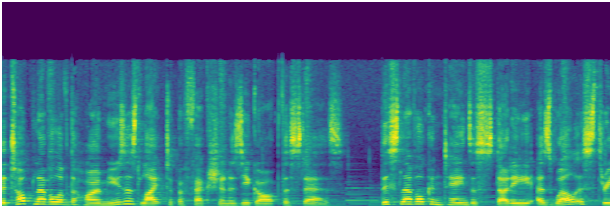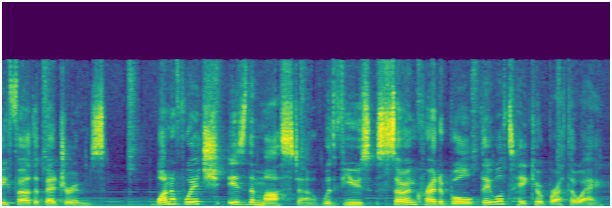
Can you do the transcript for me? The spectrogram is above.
The top level of the home uses light to perfection as you go up the stairs. This level contains a study as well as three further bedrooms, one of which is the master with views so incredible they will take your breath away.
